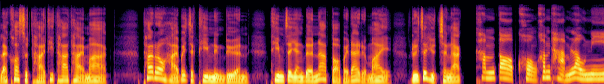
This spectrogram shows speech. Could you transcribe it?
และข้อสุดท้ายที่ท้าทายมาก ถ้าเราหายไปจากทีมหนึ่งเดือน ทีมจะยังเดินหน้าต่อไปได้หรือไม่ หรือจะหยุดชะงัก คำตอบของคำถามเหล่านี้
